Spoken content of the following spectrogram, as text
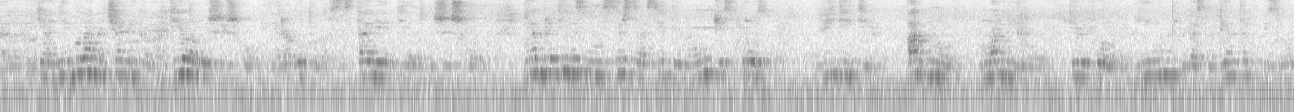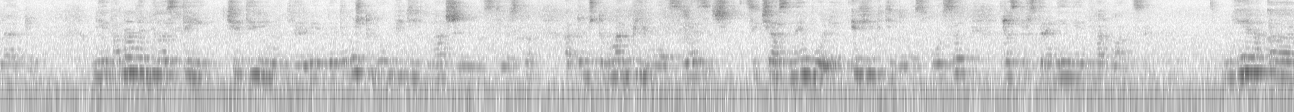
э, я не была начальником отдела высшей школы, я работала в составе отдела высшей школы. Я обратилась в Министерство освиты и науки с просьбой введите одну мобильную телефонную линию для студентов из зоны АТО. Мне понадобилось 3-4 недели для того, чтобы убедить наше министерство о том, что мобильная связь сейчас наиболее эффективный способ распространения информации. Мне э,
